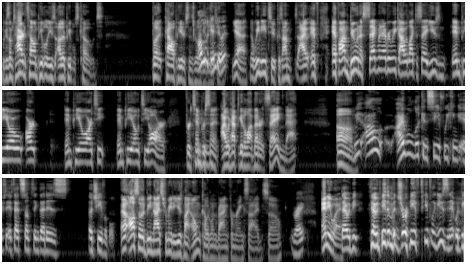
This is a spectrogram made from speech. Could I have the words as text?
because I'm tired of telling people to use other people's codes. But Kyle Peterson's really. I'll look into it. Yeah, no, we need to because I'm. I if if I'm doing a segment every week, I would like to say use NPO art NPORT NPOTR for ten percent. I would have to get a lot better at saying that. Um. We, I'll I will look and see if we can if if that's something that is achievable, also, it'd be nice for me to use my own code when buying from Ringside. So, right? Anyway, That would be that would be the majority of people using it would be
